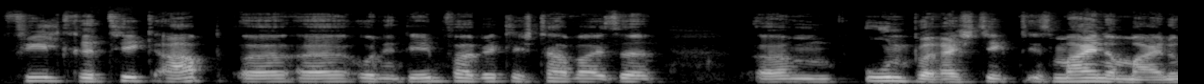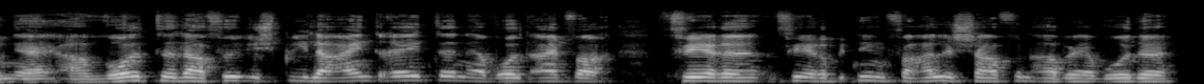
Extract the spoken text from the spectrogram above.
viel Kritik ab äh, äh, und in dem Fall wirklich teilweise ähm, unberechtigt, ist meine Meinung. Er, er, wollte dafür die Spiele eintreten, er wollte einfach faire, faire Bedingungen für alle schaffen, aber er wurde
